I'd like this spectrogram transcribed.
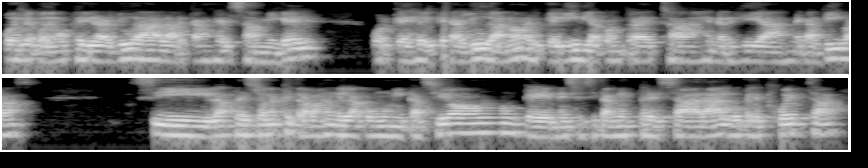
pues le podemos pedir ayuda al Arcángel San Miguel, porque es el que ayuda, ¿no? El que lidia contra estas energías negativas. Si las personas que trabajan en la comunicación, que necesitan expresar algo que les cuesta,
